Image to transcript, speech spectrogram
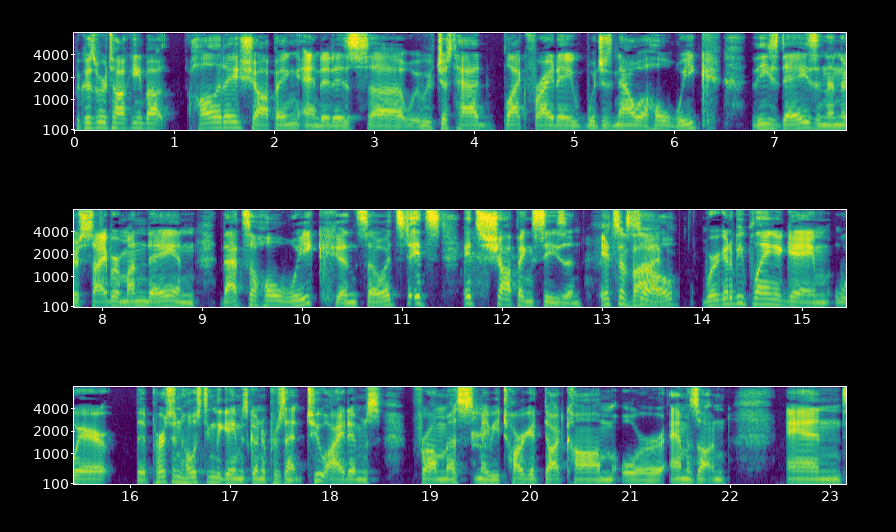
because we're talking about holiday shopping, and it is uh, we- we've just had Black Friday, which is now a whole week these days, and then there's Cyber Monday, and that's a whole week, and so it's it's it's shopping season. It's a vibe. So we're going to be playing a game where the person hosting the game is going to present two items from us, maybe Target.com or Amazon, and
